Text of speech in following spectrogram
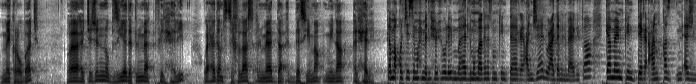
ميكروبات. وتجنب زيادة الماء في الحليب وعدم استخلاص المادة الدسمة من الحليب. كما قلتي سي محمد الحلحولي هذه الممارسات ممكن تدار عن جهل وعدم المعرفة كما يمكن تدير عن قصد من أجل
